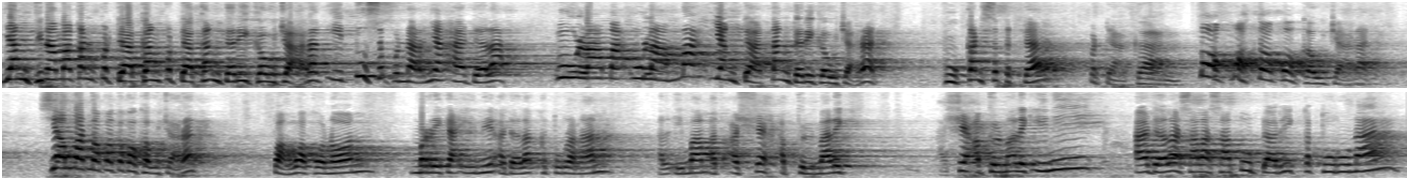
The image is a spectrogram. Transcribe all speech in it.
yang dinamakan pedagang-pedagang dari Gaujarat itu sebenarnya adalah ulama-ulama yang datang dari Gaujarat. Bukan sekedar pedagang, tokoh-tokoh Gaujarat. Siapa tokoh-tokoh Gaujarat? Bahwa konon mereka ini adalah keturunan Al-Imam atau Syekh Abdul Malik. Syekh Abdul Malik ini adalah salah satu dari keturunan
